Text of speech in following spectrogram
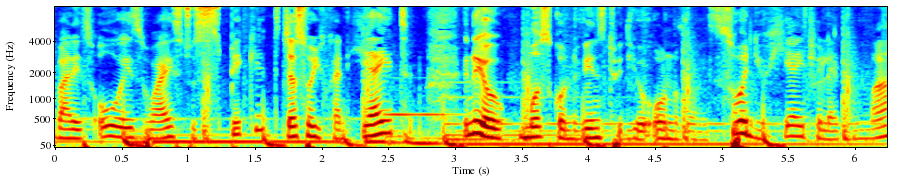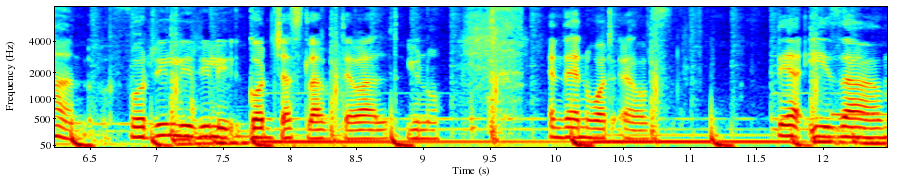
But it's always wise to speak it just so you can hear it. You know you're most convinced with your own voice. So when you hear it you're like man for really really god just loved the world you know and then what else there is um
